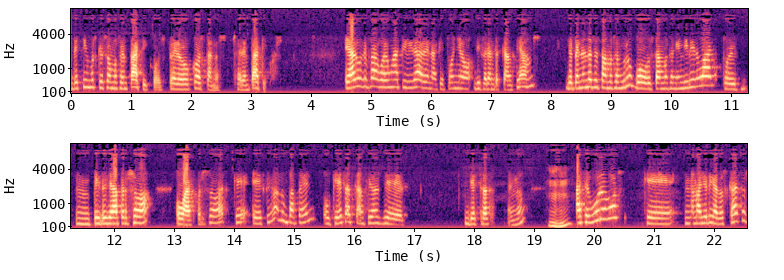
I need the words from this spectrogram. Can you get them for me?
decimos que somos empáticos, pero costanos ser empáticos. E algo que fago é unha actividade na que poño diferentes cancións, dependendo se estamos en grupo ou estamos en individual, pois mm, pido ya a persoa ou as persoas que eh, escriban un papel o que esas cancións lles, lles trascenden, non? Uh -huh. Asegurovos que na maioría dos casos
